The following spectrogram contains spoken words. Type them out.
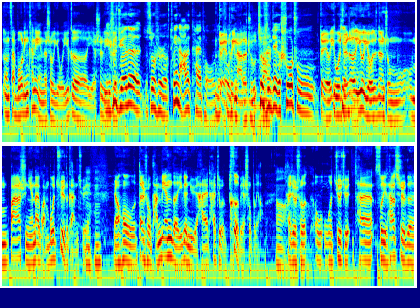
嗯，在柏林看电影的时候，有一个也是你是觉得就是推拿的开头对推拿的主就是这个说出对，我觉得又有那种我们八十年代广播剧的感觉。然后，但是我旁边的一个女孩，她就特别受不了，啊，她就说，我我就觉她，所以她是个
